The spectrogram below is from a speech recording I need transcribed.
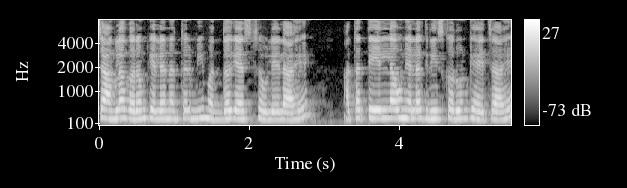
चांगला गरम केल्यानंतर मी मंद गॅस ठेवलेला आहे. आता तेल लावून याला ग्रीस करून घ्यायचं आहे.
